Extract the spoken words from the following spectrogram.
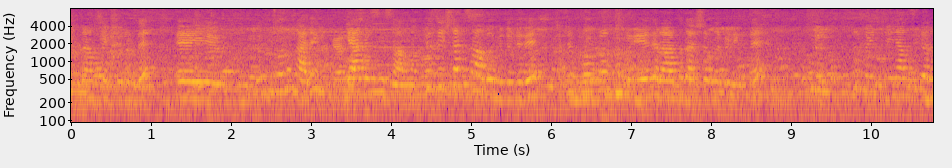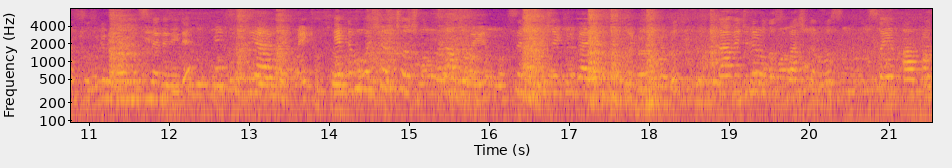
ikram sektöründe e, uygulanır hale gelmesini sağlamak. Biz İşlem Sağlığı Müdürleri, tüm kontrol kurulu üyeleri arkadaşlarımla birlikte bugün 30 Mayıs Dünya Sigarasız Günü olması nedeniyle hem sizi ziyaret etmek hem de bu başarılı çalışmanızdan dolayı size bir teşekkür belgesi sunmak istiyoruz. Kahveciler Odası Başkanımız Sayın Alpan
